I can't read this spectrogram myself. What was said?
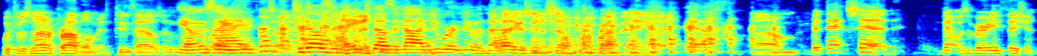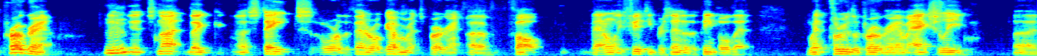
which was not a problem in 2000. Yeah, I was gonna say, Right. Uh, 2008, 2009, you weren't doing that. Nobody was going to sell for a profit anyway. Yeah. Um, but that said, that was a very efficient program. It- Mhm. It's not the uh, states or the federal government's program uh, fault that only 50% of the people that went through the program actually uh,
